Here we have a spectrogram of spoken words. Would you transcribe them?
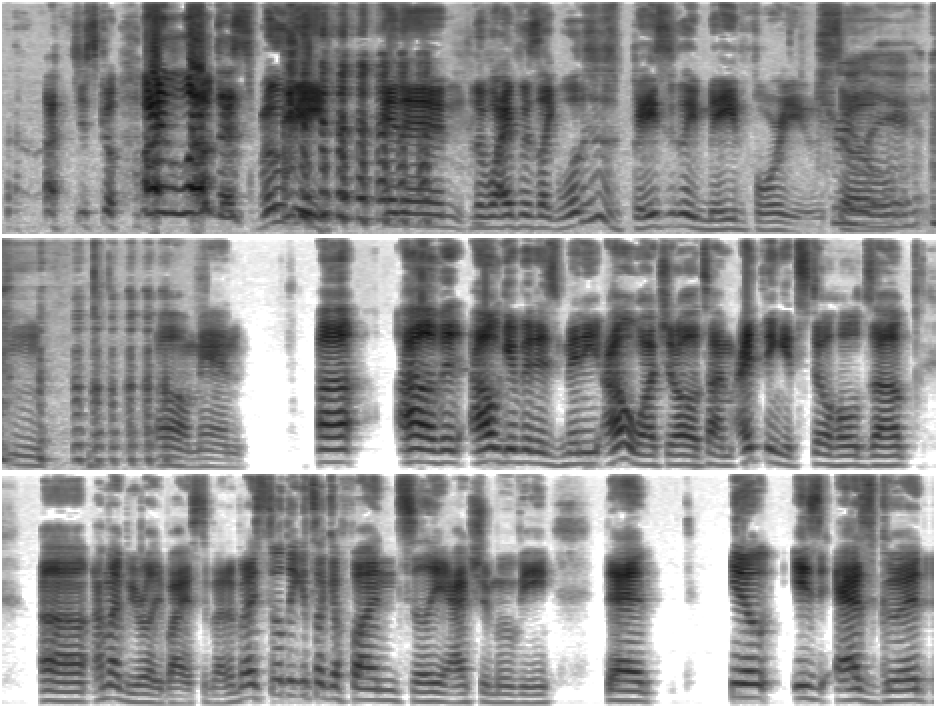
I just go, I love this movie, and then the wife was like, "Well, this is basically made for you." Truly. So, mm, oh man, uh, I love it. I'll give it as many. I'll watch it all the time. I think it still holds up. Uh, I might be really biased about it, but I still think it's like a fun, silly action movie that you know is as good,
